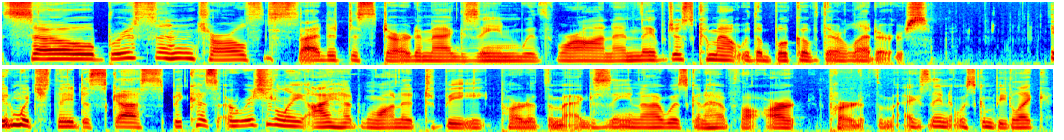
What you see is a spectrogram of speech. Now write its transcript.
So Bruce and Charles decided to start a magazine with Ron, and they've just come out with a book of their letters in which they discuss because originally I had wanted to be part of the magazine. I was going to have the art part of the magazine. It was going to be like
